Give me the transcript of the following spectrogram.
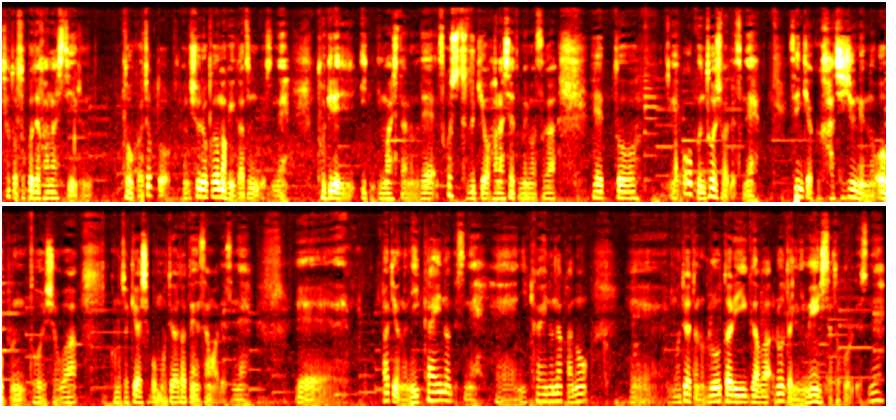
ー、ちょっとそこで話しているトークがちょっと収録がうまくいかずにですね途切れていましたので少し続きを話したいと思いますが、え、っとオープン当初はですね1980年のオープン当初はこの常盤書房元岩店さんはですね、えーパティオの2階のですね、えー、2階の中の、えー、モテアタのロータリー側ロータリーに面したところですね。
